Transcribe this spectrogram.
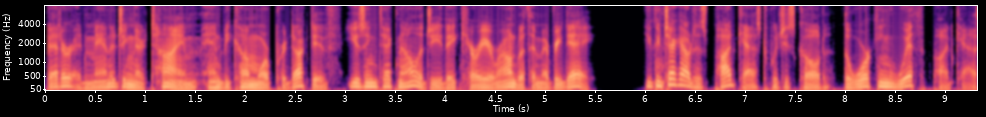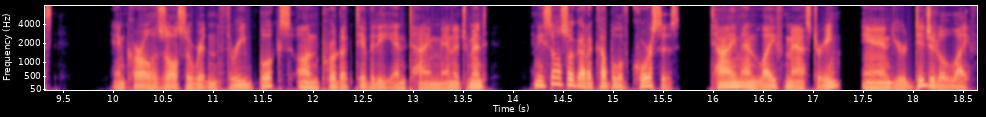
better at managing their time and become more productive using technology they carry around with them every day. You can check out his podcast, which is called The Working With Podcast. And Carl has also written three books on productivity and time management. And he's also got a couple of courses Time and Life Mastery and Your Digital Life.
